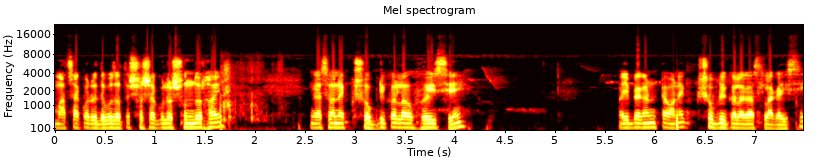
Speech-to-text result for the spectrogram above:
মাচা করে দেবো যাতে শশাগুলো সুন্দর হয়। গাছে অনেক সবজি কলাও হয়েছে। এই বাগানটা অনেক সবজি কলা গাছ লাগাইছি।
